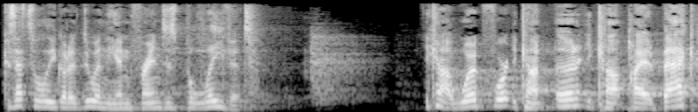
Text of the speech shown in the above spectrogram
Because that's all you've got to do in the end, friends, is believe it. You can't work for it, you can't earn it, you can't pay it back,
